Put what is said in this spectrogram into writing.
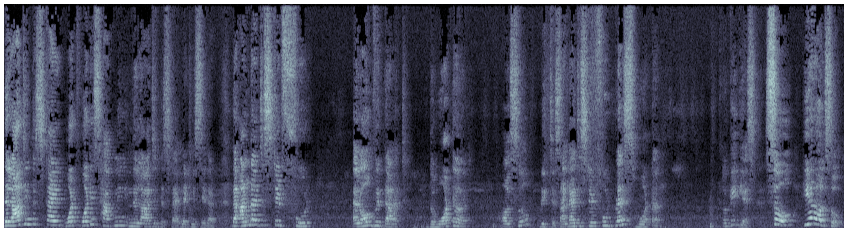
The large intestine, what, what is happening in the large intestine? Let me say that. The undigested food, along with that, the water also reaches. Undigested food plus water. Okay, yes. So, here also,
